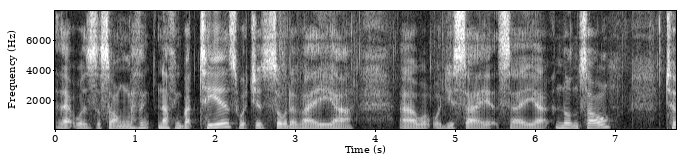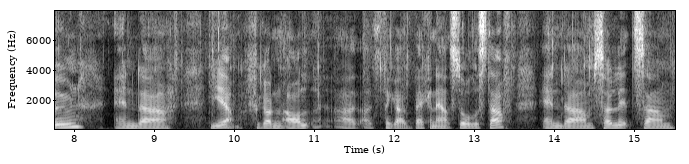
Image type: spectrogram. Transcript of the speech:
that was the song Nothing, Nothing But Tears, which is sort of a, uh, uh, what would you say? It's a uh, Northern Soul tune. And uh, yeah, forgotten. Oh, I, I think I've back announced all the stuff. And um, so let's, um,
